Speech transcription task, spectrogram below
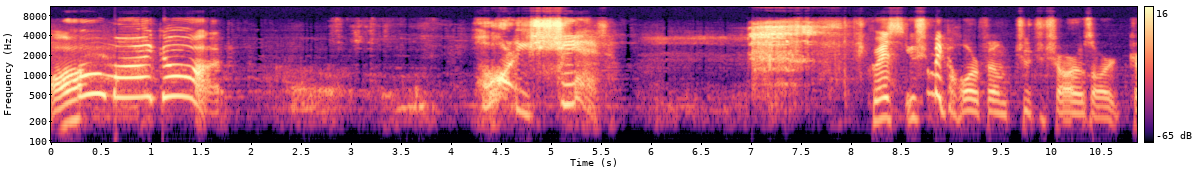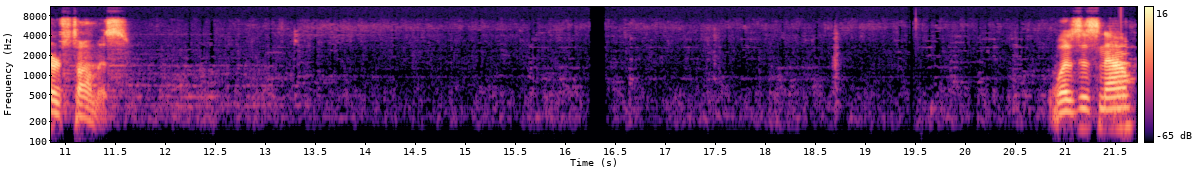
Oh my god! Holy shit! Chris, you should make a horror film, Choo Choo Charles or Curse Thomas. What is this now?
